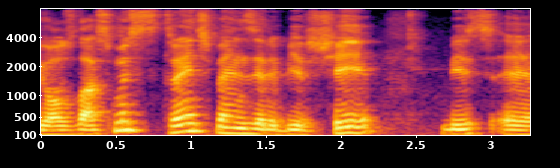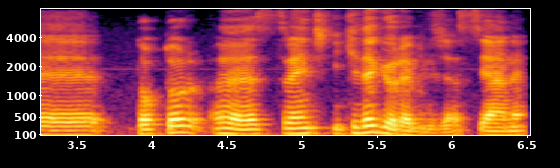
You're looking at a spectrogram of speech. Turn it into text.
yozlaşmış Strange benzeri bir şeyi biz e, Doktor e, Strange 2'de görebileceğiz. Yani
